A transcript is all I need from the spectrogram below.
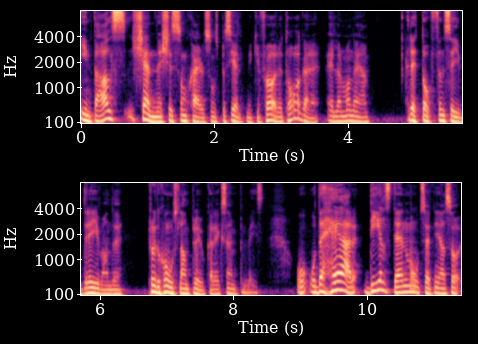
inte alls känner sig som själv som speciellt mycket företagare eller man är rätt offensiv drivande produktionslantbrukare exempelvis. Och, och det här, dels den motsättningen, alltså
